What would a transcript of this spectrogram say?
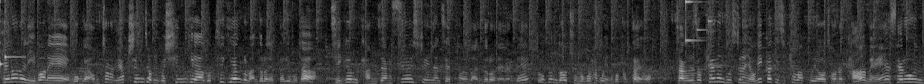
캐논은 이번에 뭔가 엄청나게 혁신적이고 신기하고 특이한 걸 만들어냈다기보다 지금 당장 쓸수 있는 제품을 만들어내는데 조금 더 주목을 하고 있는 것 같아요. 자, 그래서 캐논 부스는 여기까지 지켜봤고요. 저는 다음에 새로운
